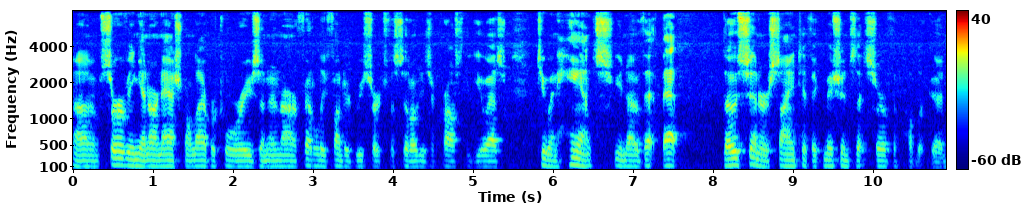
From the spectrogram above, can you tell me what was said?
uh, serving in our national laboratories and in our federally funded research facilities across the U.S. to enhance you know that that those centers' scientific missions that serve the public good.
